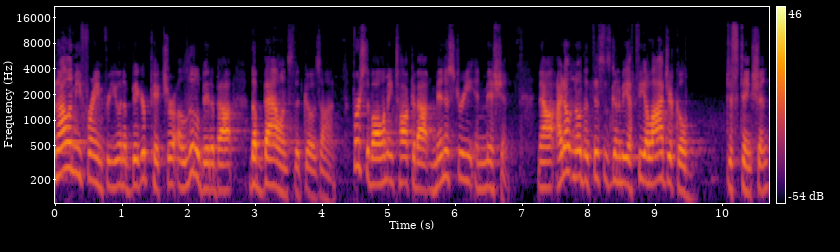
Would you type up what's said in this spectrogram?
now let me frame for you in a bigger picture a little bit about the balance that goes on. First of all, let me talk about ministry and mission. Now, I don't know that this is going to be a theological distinction,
